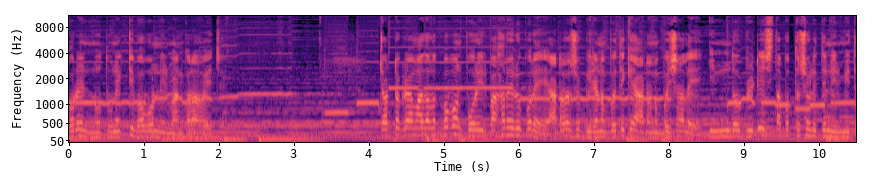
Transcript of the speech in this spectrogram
করে নতুন একটি ভবন নির্মাণ করা হয়েছে। চট্টগ্রাম আদালত ভবন পরীর পাহাড়ের উপরে আঠারোশো বিরানব্বই থেকে আটানব্বই সালে ইন্দো ব্রিটিশ স্থাপত্যশৈলীতে নির্মিত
